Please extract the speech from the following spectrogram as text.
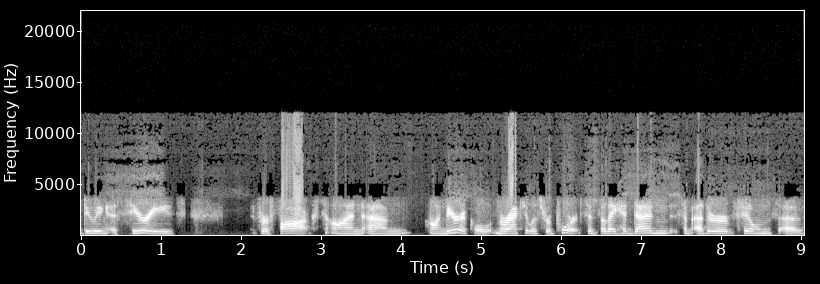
doing a series for Fox on um, on miracle miraculous reports, and so they had done some other films of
